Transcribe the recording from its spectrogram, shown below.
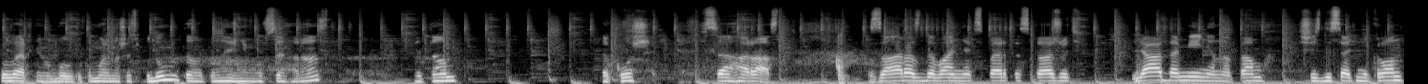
По верхньому болтику можна щось подумати, але по нижньому все гаразд. І там також все гаразд. Зараз диванні експерти скажуть, ляда міняна, там 60 мікрон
